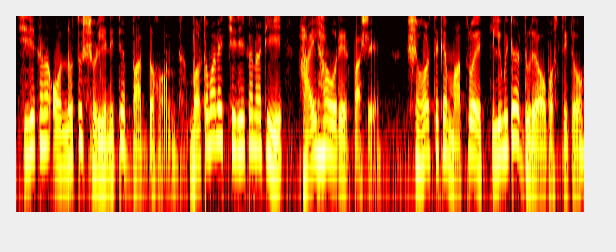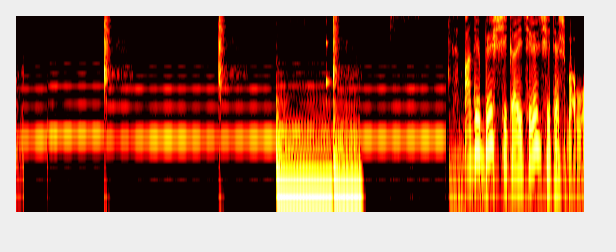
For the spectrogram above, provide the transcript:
চিড়িয়াখানা অন্যত্র সরিয়ে নিতে বাধ্য হন। বর্তমানে চিড়িয়াখানাটি হাইল হাওরের পাশে। শহর থেকে মাত্র এক কিলোমিটার দূরে অবস্থিত। আগে বেশ শিকারী ছিলেন সীতেশবাবু।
